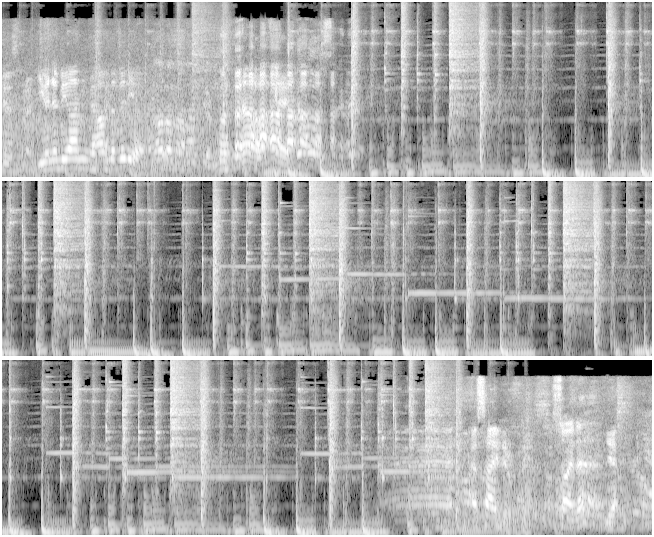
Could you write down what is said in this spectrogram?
You gonna be on, on the video? No, no, no. no, oh, okay. a cider, please. Cider? Yeah. Hmm.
